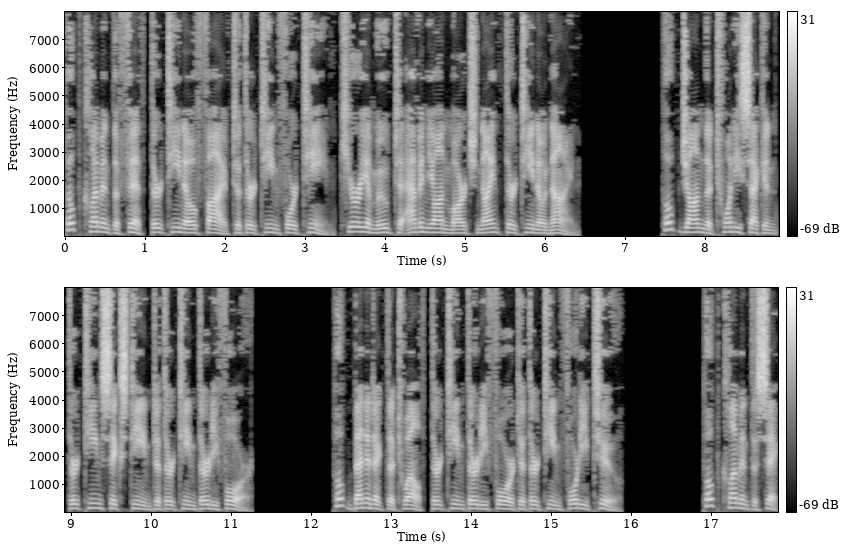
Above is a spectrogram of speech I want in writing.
Pope Clement V, 1305–1314 Curia moved to Avignon March 9, 1309 Pope John XXII, 1316–1334 Pope Benedict XII, 1334–1342 Pope Clement VI,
